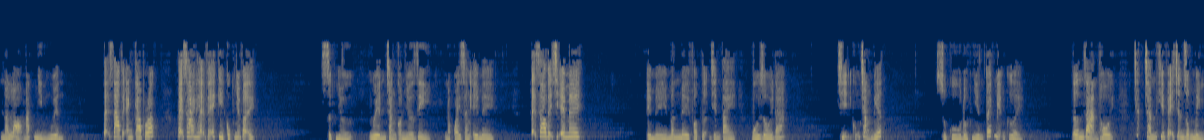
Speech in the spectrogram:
Nó lỏ mắt nhìn Nguyên. Tại sao vậy anh Caprak? Tại sao anh lại vẽ kỳ cục như vậy? Sực nhớ, Nguyên chẳng còn nhớ gì, nó quay sang Eme. Tại sao vậy chị Eme? Eme mân mê pho tượng trên tay, bối rối đáp. Chị cũng chẳng biết. Suku đột nhiên tuét miệng cười. Đơn giản thôi, chắc chắn khi vẽ chân dung mình,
